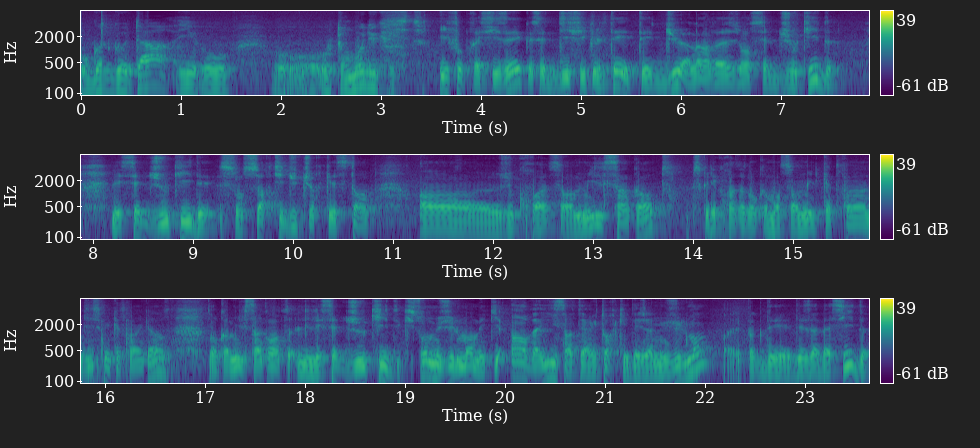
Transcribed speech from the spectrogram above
au Golgotha et au, au, tombeau du Christ. Il faut préciser que cette difficulté était due à l'invasion seldjoukide. Les Seldjoukides sont sortis du Turkestan en, je crois, en 1050, parce que les croisades ont commencé en 1090-1095. Donc en 1050, les Seldjoukides, qui sont musulmans mais qui envahissent un territoire qui est déjà musulman, à l'époque des, Abbassides,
